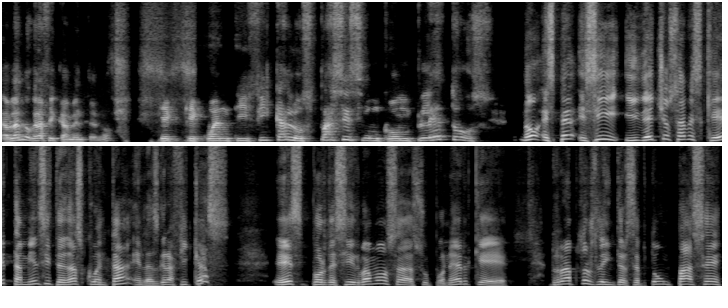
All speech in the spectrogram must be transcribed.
hablando gráficamente, ¿no? Que, cuantifica los pases incompletos. No, espera, eh, sí, y de hecho, ¿sabes qué? También si te das cuenta en las gráficas, es por decir, vamos a suponer que Raptors le interceptó un pase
